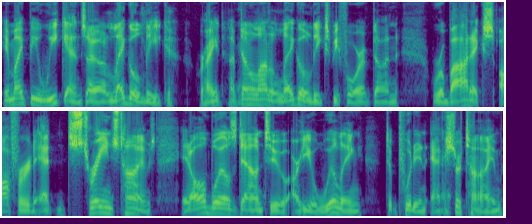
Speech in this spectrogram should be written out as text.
It might be weekends. A Lego league, right? I've done a lot of Lego leagues before. I've done robotics offered at strange times. It all boils down to: Are you willing to put in extra time?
